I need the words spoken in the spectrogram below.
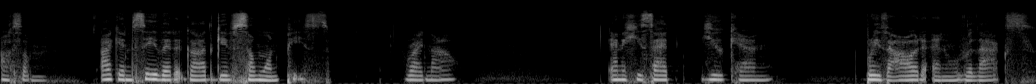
Awesome. I can see that God gives someone peace right now. And He said, You can breathe out and relax.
